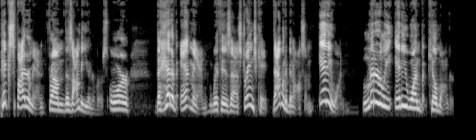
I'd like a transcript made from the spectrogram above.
pick Spider Man from the zombie universe, or the head of Ant Man with his uh, strange cape. That would have been awesome. Anyone, literally anyone but Killmonger.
